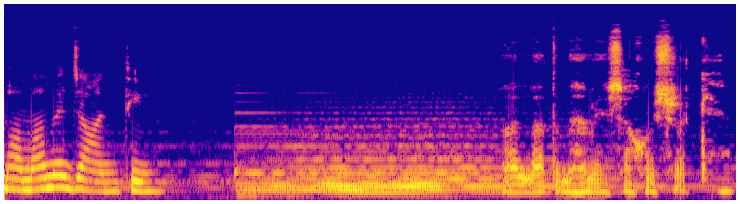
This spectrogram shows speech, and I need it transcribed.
मामा मैं जानती हूँ। अल्लाह तुम्हें हमेशा खुश रखे।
